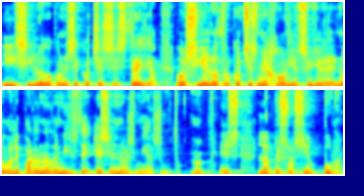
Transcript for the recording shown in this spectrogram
y si luego con ese coche se estrella o si el otro coche es mejor y el suyo no vale para nada, mire usted, ese no es mi asunto. Es la persuasión pura.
